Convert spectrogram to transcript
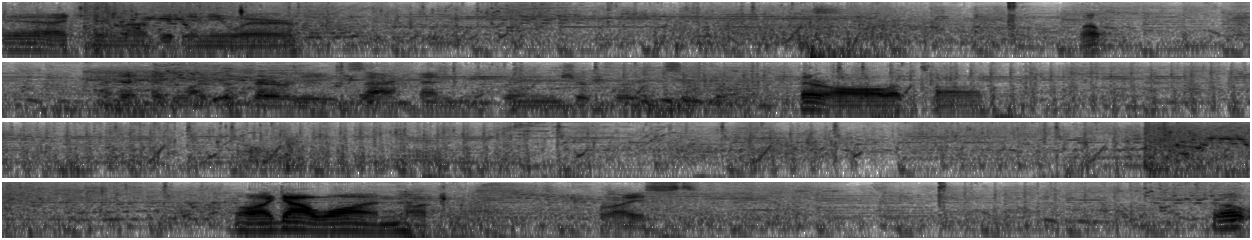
Yeah, I cannot get anywhere. Hit very exact end range of the super. they're all up top. Well, I got one. Fucking Christ. Well,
